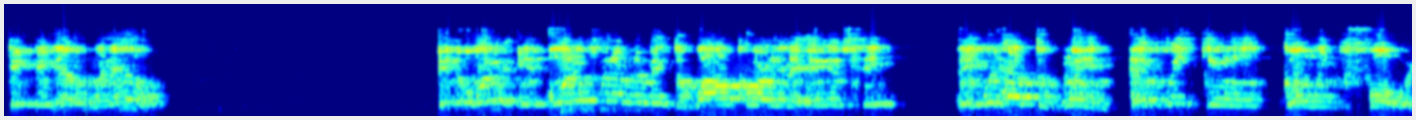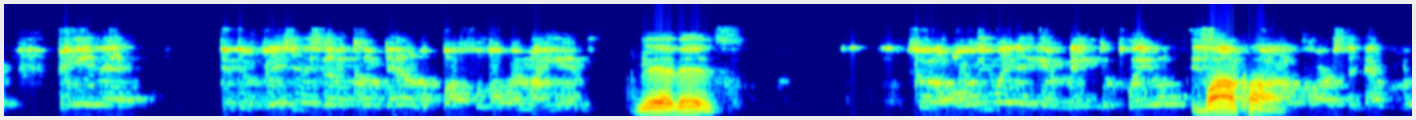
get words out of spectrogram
They, they gotta win out. In order, in order for them to make the wild card in the AFC, they would have to win every game going forward. Being that the division is gonna come down to Buffalo and Miami. Yeah, it is. So the only way they can make the playoff is Wild card. scenario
